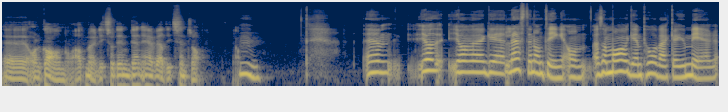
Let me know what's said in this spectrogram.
eh, organ och allt möjligt. Så den, den är väldigt central. Ja. Ehm, jag, jag läste någonting om, alltså magen påverkar ju mer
